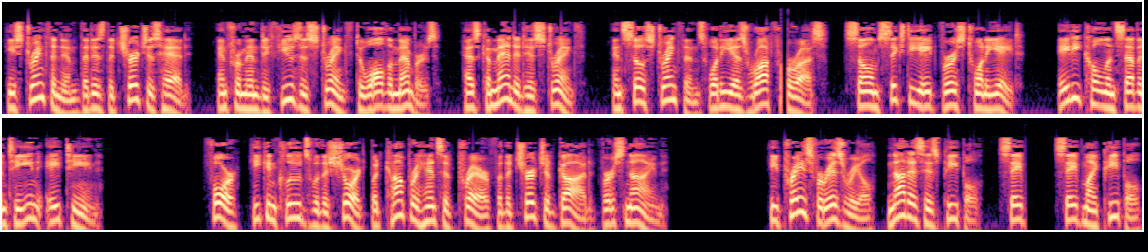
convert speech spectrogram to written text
he strengthened him that is the church's head, and from him diffuses strength to all the members, has commanded his strength, and so strengthens what he has wrought for us. Psalm 68 verse 28, 80 colon 17 18. 4. He concludes with a short but comprehensive prayer for the Church of God, verse 9. He prays for Israel, not as his people, save save my people,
